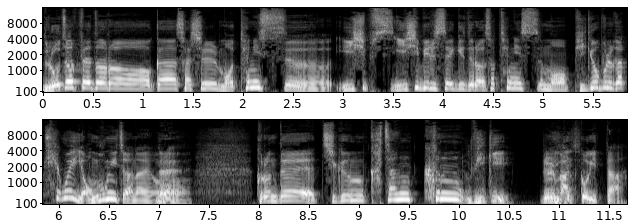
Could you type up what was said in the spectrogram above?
로저 페더러가 사실 뭐 테니스 20 21세기 들어서 테니스 뭐 비교 불가 최고의 영웅이잖아요. 네. 그런데 지금 가장 큰 위기를 위기죠. 맞고 있다.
